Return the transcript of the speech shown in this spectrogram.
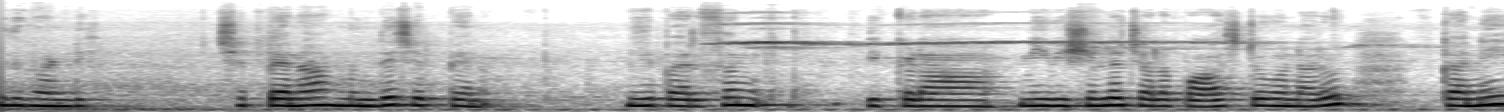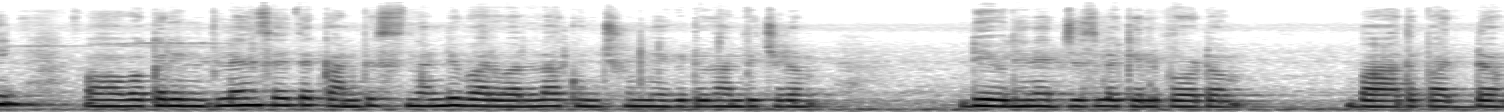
ఇదిగోండి. చెప్పానా? ముందే చెప్పాను. మీ పర్సన్ ఇక్కడ మీ విషయంలో చాలా పాజిటివ్ ఉన్నారు. కానీ ఒకరి ఇన్ఫ్లుయెన్స్ అయితే కనిపిస్తుందండి. వారి వల్ల కొంచెం నెగిటివ్గా అనిపించడం డెవల్ ఎనర్జీస్లోకి వెళ్ళిపోవడం బాధపడడం.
